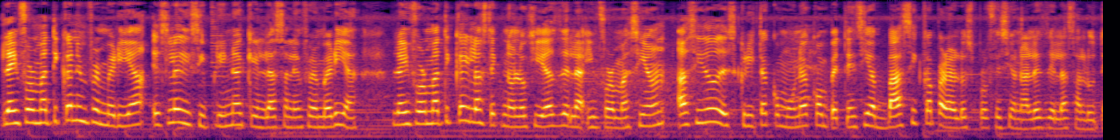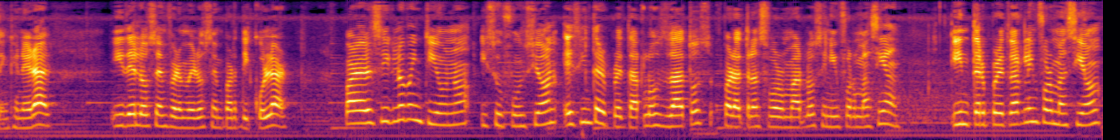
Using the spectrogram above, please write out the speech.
La informática en enfermería es la disciplina que enlaza la enfermería. La informática y las tecnologías de la información ha sido descrita como una competencia básica para los profesionales de la salud en general y de los enfermeros en particular. Para el siglo XXI y su función es interpretar los datos para transformarlos en información interpretar la información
